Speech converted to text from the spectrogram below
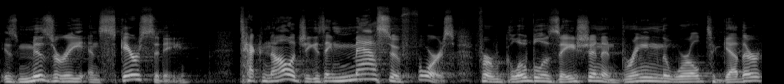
is misery and scarcity, technology is a massive force for globalization and bringing the world together.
